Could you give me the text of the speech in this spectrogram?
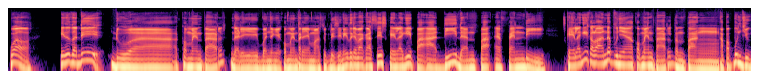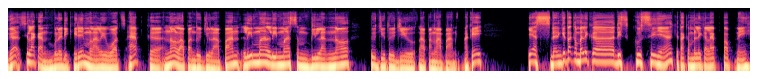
Well, itu tadi dua komentar dari banyaknya komentar yang masuk di sini. Terima kasih sekali lagi Pak Adi dan Pak Effendi. Sekali lagi kalau Anda punya komentar tentang apa pun juga silakan boleh dikirim melalui WhatsApp ke 0878 5590 7788. Oke. Yes, dan kita kembali ke diskusinya, kita kembali ke laptop nih.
